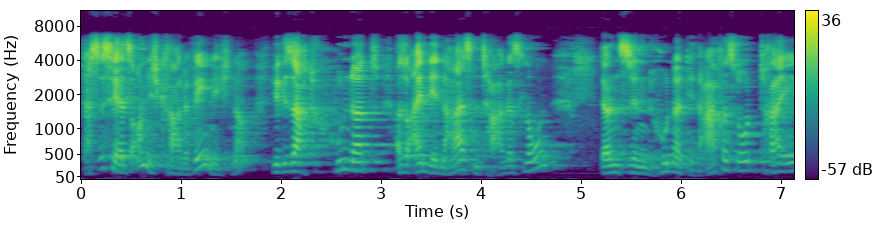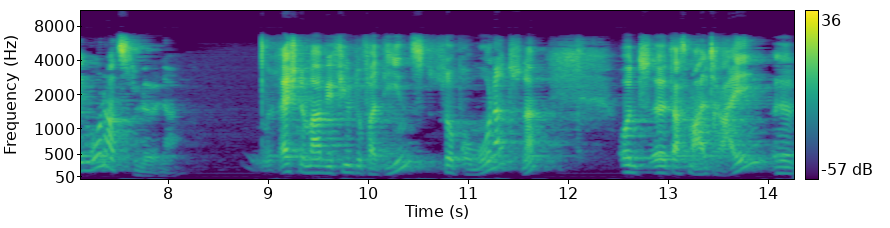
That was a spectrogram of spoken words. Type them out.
das ist ja jetzt auch nicht gerade wenig. Ne? Wie gesagt, 100, also ein Denar ist ein Tageslohn, dann sind 100 Denare so drei Monatslöhne. Rechne mal, wie viel du verdienst, so pro Monat. Ne? Und äh, das mal drei, äh,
